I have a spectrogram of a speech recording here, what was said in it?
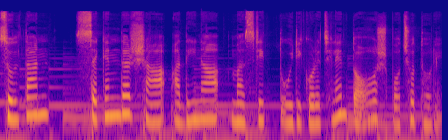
সুলতান সেকেন্দার শাহ আদিনা মসজিদ তৈরি করেছিলেন দশ বছর ধরে।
